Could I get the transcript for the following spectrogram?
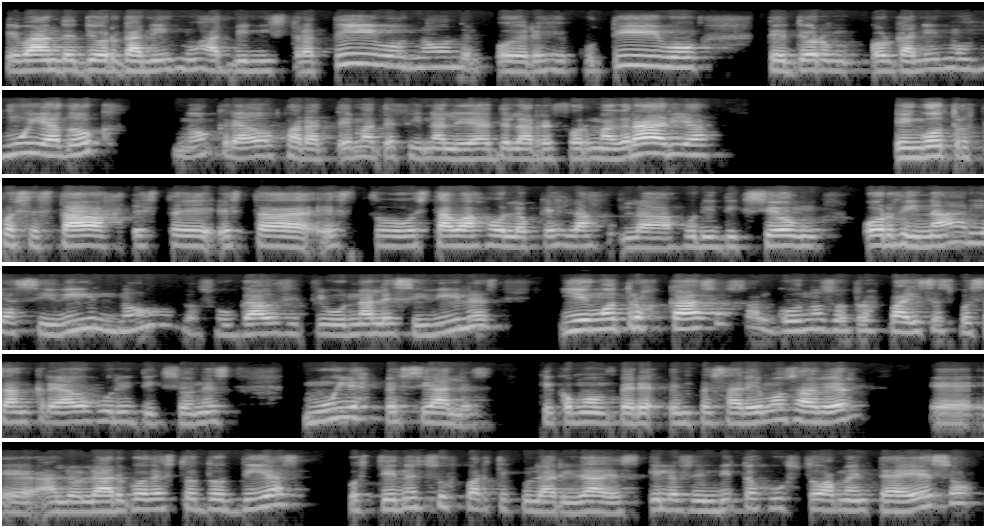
que van desde organismos administrativos, ¿no? del Poder Ejecutivo, desde organismos muy ad hoc, ¿no? creados para temas de finalidad de la reforma agraria. En otros, pues está, este, está, esto está bajo lo que es la, jurisdicción ordinaria civil, ¿no? los juzgados y tribunales civiles, y en otros casos, algunos otros países pues han creado jurisdicciones muy especiales, que como empezaremos a ver eh, eh, a lo largo de estos dos días, pues tienen sus particularidades. Y los invito justamente a eso,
